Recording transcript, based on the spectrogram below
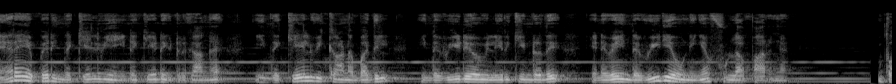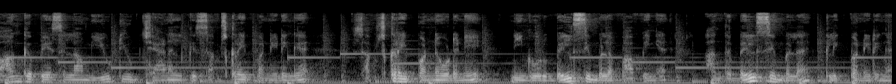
நிறைய பேர் இந்த கேள்வியை என்கிட்ட கேட்டுக்கிட்டு இருக்காங்க. இந்த கேள்விக்கான பதில் இந்த வீடியோவில் இருக்கின்றது. எனவே இந்த வீடியோவை நீங்கள் ஃபுல்லாக பாருங்கள் வாங்க பேசலாம். யூடியூப் சேனலுக்கு சப்ஸ்கிரைப் பண்ணிடுங்க. சப்ஸ்கிரைப் பண்ண உடனே நீங்கள் ஒரு பெல் சிம்பிளை பார்ப்பீங்க. அந்த பெல் சிம்பிளை கிளிக் பண்ணிடுங்க.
